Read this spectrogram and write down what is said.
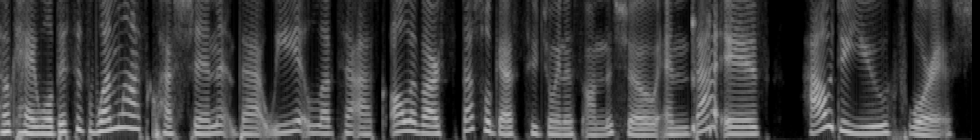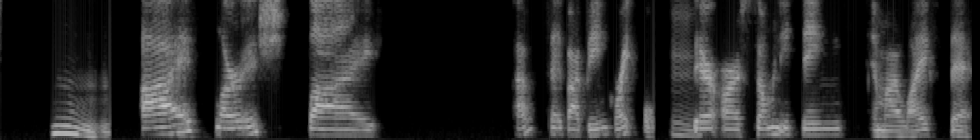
Okay, well, this is one last question that we love to ask all of our special guests who join us on the show, and that is how do you flourish? Hmm. I flourish by, I would say, by being grateful. Mm. There are so many things in my life that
